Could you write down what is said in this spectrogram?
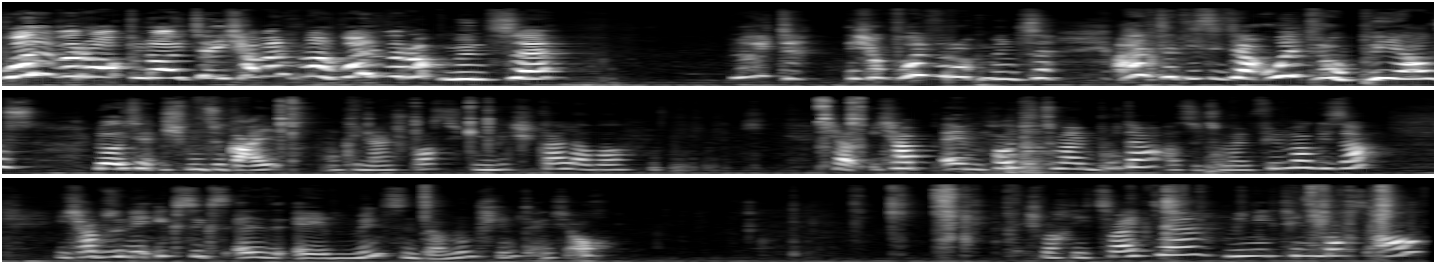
Wolverock, Leute! Ich habe einfach mal Wolverock-Münze! Leute, ich habe Wolverock-Münze! Alter, die sieht ja ultra OP aus! Leute, ich bin so geil. Okay, nein, Spaß, ich bin wirklich geil, aber ich habe ich hab, ähm, heute zu meinem Bruder, also zu meinem Filmer gesagt, ich habe so eine XXL äh, Münzensammlung, stimmt eigentlich auch. Ich mache die zweite Mini-Tin-Box auf.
